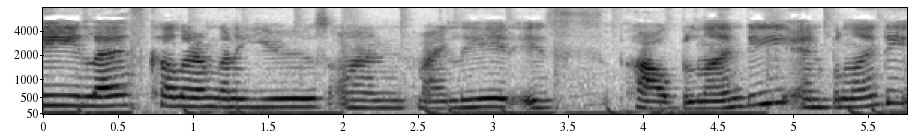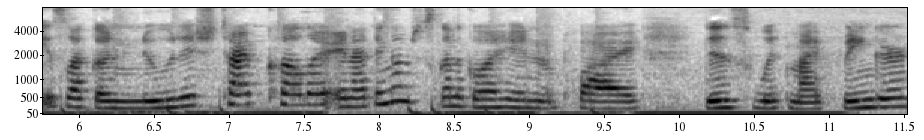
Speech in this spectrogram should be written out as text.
The last color I'm going to use on my lid is called Blondie and Blondie is like a nudish type color and I think I'm just going to go ahead and apply this with my finger.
